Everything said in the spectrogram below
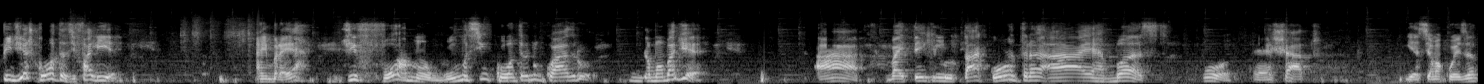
pedia as contas e falia a Embraer, de forma alguma, se encontra no quadro da Bombardier. Ah, vai ter que lutar contra a Airbus. Pô, é chato. Ia ser uma coisa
